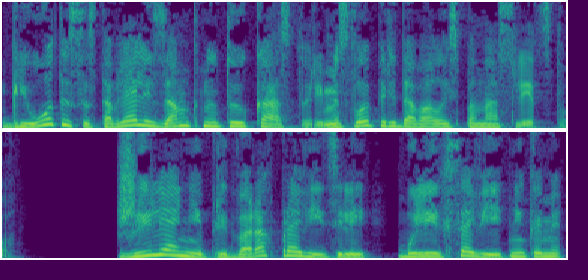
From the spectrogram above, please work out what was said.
Гриоты составляли замкнутую касту, ремесло передавалось по наследству. Жили они при дворах правителей, были их советниками,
